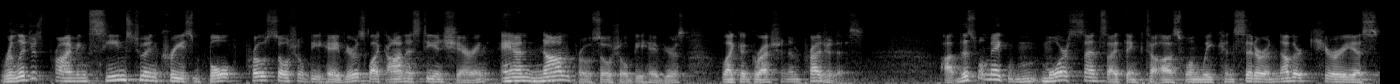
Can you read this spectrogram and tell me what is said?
Religious priming seems to increase both pro social behaviors like honesty and sharing and non pro social behaviors like aggression and prejudice. Uh, this will make m- more sense, I think, to us when we consider another curious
